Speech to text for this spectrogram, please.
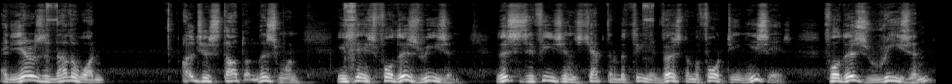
and here's another one. I'll just start on this one. He says, For this reason, this is Ephesians chapter number 3 and verse number 14. He says, For this reason,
